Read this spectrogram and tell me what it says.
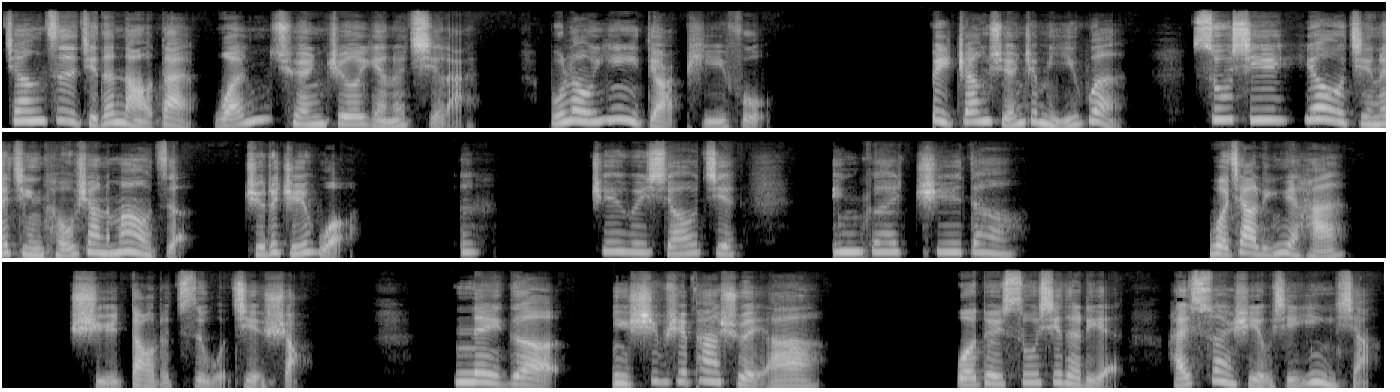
将自己的脑袋完全遮掩了起来，不露一点皮肤。被张璇这么一问，苏西又紧了紧头上的帽子，指了指我：“嗯，这位小姐应该知道，我叫林雨涵。”迟到的自我介绍。那个，你是不是怕水啊？我对苏西的脸还算是有些印象。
